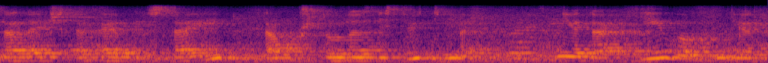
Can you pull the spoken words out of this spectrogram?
задача такая предстоит, потому что у нас действительно нет архивов, нет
